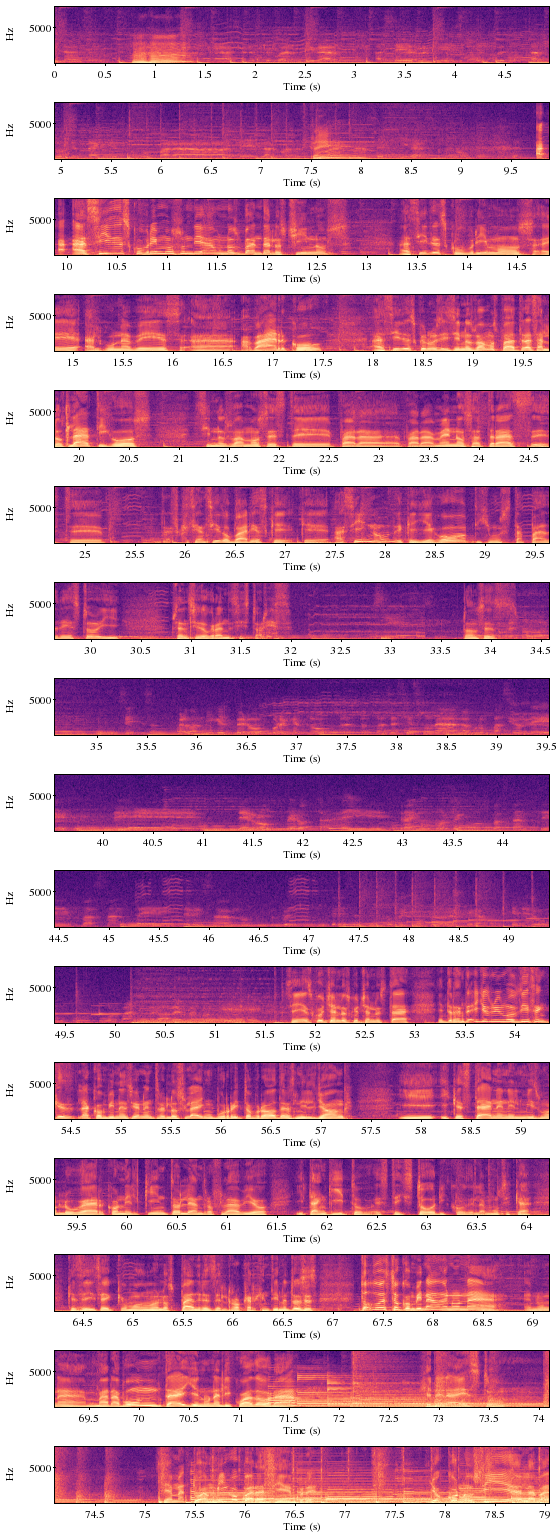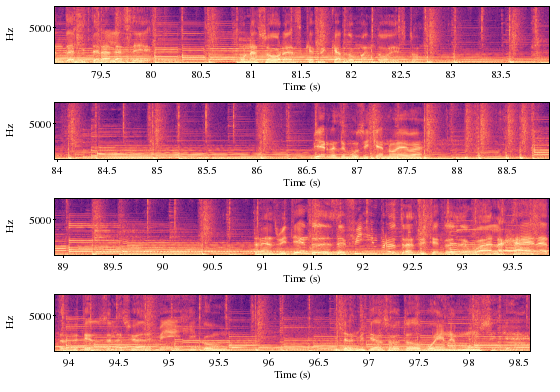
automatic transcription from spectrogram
Y las, Ujú. las generaciones que puedan llegar a ser este, pues, los Slackers como para de las bandas que Sí. Así descubrimos un día unos vándalos chinos. Así descubrimos eh, alguna vez a, Barco. Así descubrimos, y si nos vamos para atrás, a los látigos. Si nos vamos este para, para menos atrás, este. Es que sí han sido varias que, que así, ¿no? De que llegó, dijimos, está padre esto y pues, han sido grandes historias. Entonces, Sí, escúchenlo, escúchenlo, está interesante. Ellos mismos dicen que es la combinación entre los Flying Burrito Brothers, Neil Young, y, y que están en el mismo lugar con el quinto, Leandro Flavio y Tanguito, este histórico de la música que se dice como uno de los padres del rock argentino. Entonces, todo esto combinado en una, en una marabunta y en una licuadora, genera esto. Se llama Tu Amigo para Siempre. Yo conocí a la banda literal hace unas horas que Ricardo mandó esto. Viernes de música nueva. Transmitiendo desde Finpro, transmitiendo desde Guadalajara, transmitiendo desde la Ciudad de México. Y transmitiendo sobre todo buena música.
